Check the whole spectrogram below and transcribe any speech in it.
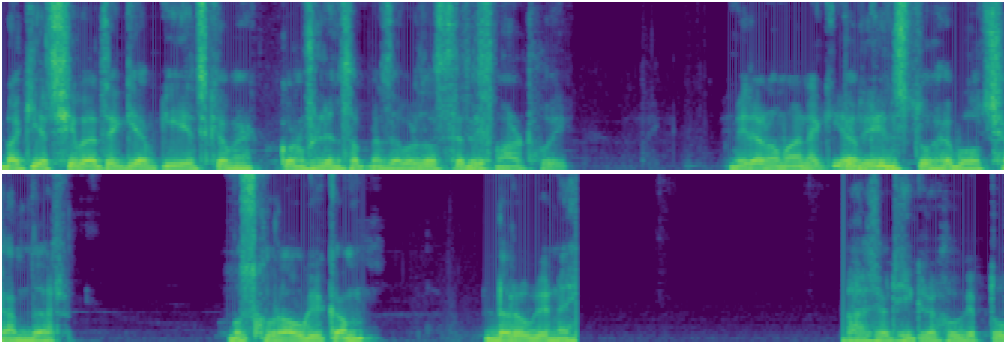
बाकी अच्छी बात है कि आपकी एज कम है। कॉन्फिडेंस आप में ज़बरदस्त है। स्मार्ट हुई मेरा अनुमान है कि रेंज तो है बहुत शानदार। मुस्कुराओगे कम डरोगे नहीं। भाषा ठीक रखोगे तो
